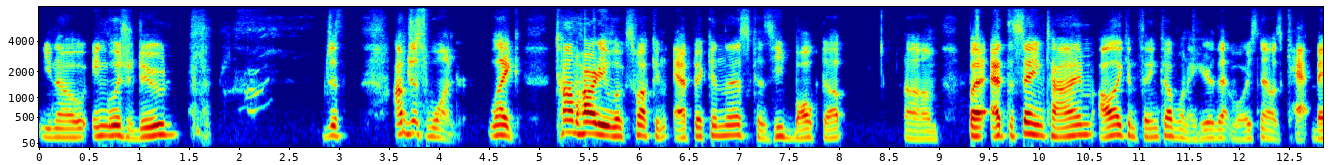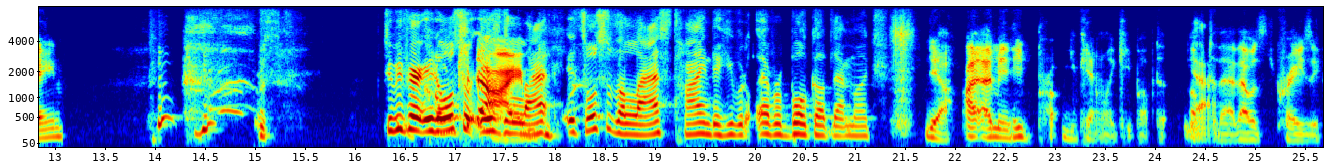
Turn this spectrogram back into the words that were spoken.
you know, English dude? just I'm just wondering. Like Tom Hardy looks fucking epic in this because he bulked up. Um, but at the same time, all I can think of when I hear that voice now is Cat Bane. To be fair, it Come also is the last. It's also the last time that he would ever bulk up that much. Yeah, I, I mean, he pro- you can't really keep up to Yeah. to that. That was crazy,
